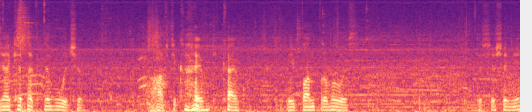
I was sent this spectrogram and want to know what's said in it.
Як я так не влучив? А, втікаємо, втікаємо. Мій план провалився. Ще ще ні.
